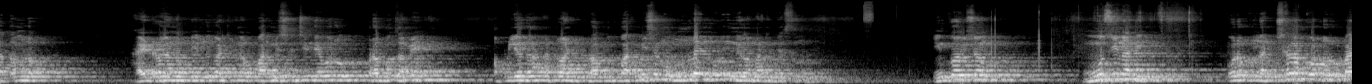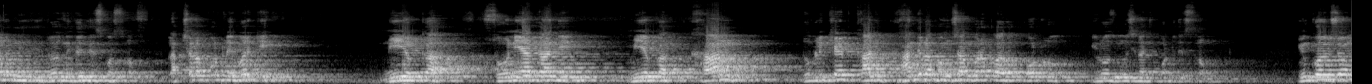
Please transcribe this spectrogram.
గతంలో హైడ్రా అన్నప్పుడు ఇల్లు కట్టుకున్న పర్మిషన్ ఇచ్చింది ఎవరు? ప్రభుత్వమే. అప్పుడు లేదా అటువంటి ప్రభు పర్మిషన్ ఉండని కూడా నిలబడ్డం చేస్తున్నాం. ఇంకో విషయం మూసీ నది. కొరకు లక్షల కోట్ల రూపాయలు ఈరోజు నిధులు తీసుకొస్తున్నాం లక్షల కోట్లు ఎవరికి? మీ యొక్క సోనియా గాంధీ మీ యొక్క ఖాన్ డూప్లికేట్ ఖాన్ గాంధీల వంశం కొరకు ఆరు కోట్లు ఈరోజు మూసిన కోట్లు తీస్తున్నాం ఇంకో విషయం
